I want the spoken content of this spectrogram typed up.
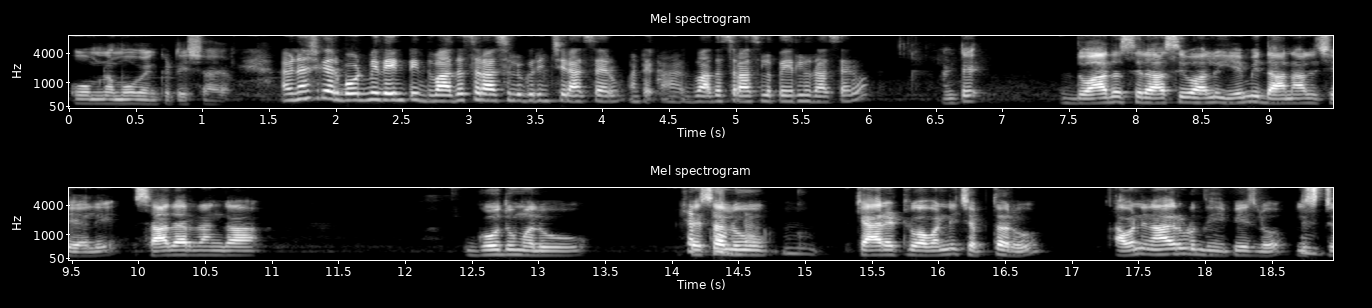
ఓం నమో వెంకటేశాయ అవినాష్ గారు బోర్డు మీద ఏంటి ద్వాదశ రాశుల గురించి రాశారు అంటే ద్వాదశ రాశుల పేర్లు రాశారు అంటే ద్వాదశి రాశి వాళ్ళు ఏమి దానాలు చేయాలి సాధారణంగా గోధుమలు పెసలు. క్యారెట్లు అవన్నీ చెప్తారు అవన్నీ నా దగ్గర ఉంది ఈ పేజ్లో లిస్ట్.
